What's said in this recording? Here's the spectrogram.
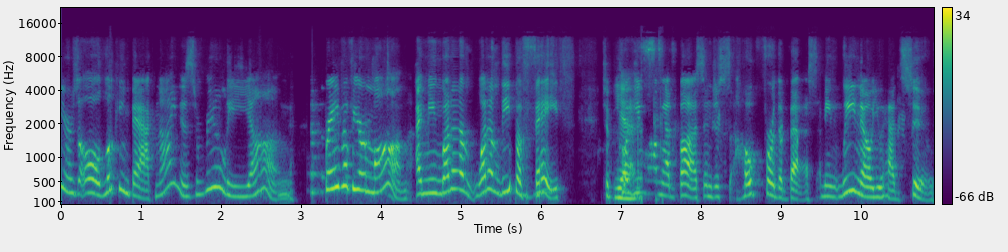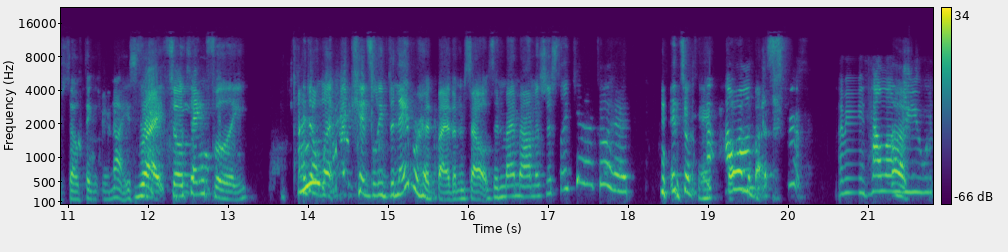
years old. Looking back, nine is really young. Brave of your mom. I mean, what a what a leap of mm-hmm. faith to put you on that bus and just hope for the best. I mean, we know you had Sue, so things were nice. Right. So thankfully, I don't let my kids leave the neighborhood by themselves, and my mom is just like, "Yeah, go ahead. It's okay. Go on the bus." I mean, how long Uh, were you?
